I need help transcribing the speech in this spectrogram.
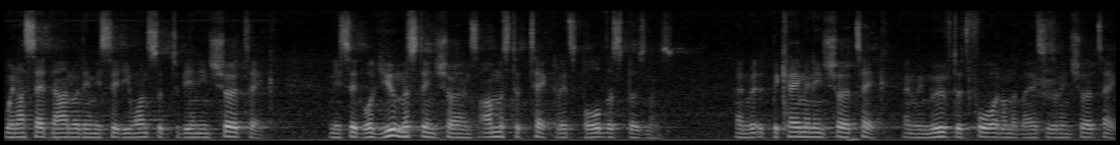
when I sat down with him, he said he wants it to be an insure tech. And he said, Well, you, Mr. Insurance, I'm Mr. Tech, let's build this business. And it became an insure tech, and we moved it forward on the basis of insure tech.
